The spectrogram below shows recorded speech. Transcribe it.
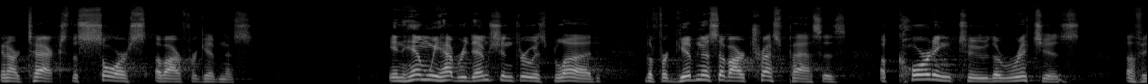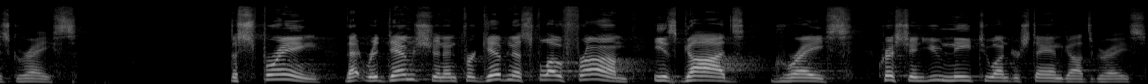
in our text the source of our forgiveness. In him we have redemption through his blood, the forgiveness of our trespasses, according to the riches of his grace. The spring that redemption and forgiveness flow from is God's grace. Christian, you need to understand God's grace.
